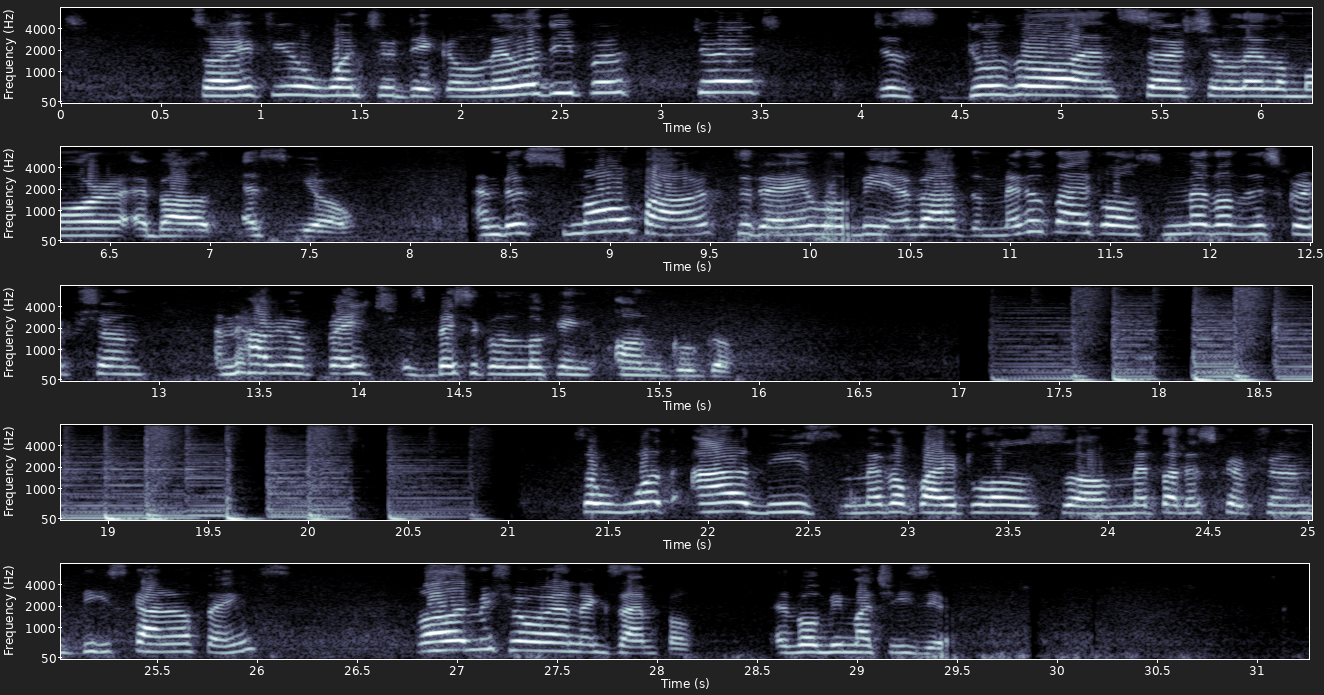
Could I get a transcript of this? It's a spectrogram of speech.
So if you want to dig a little deeper to it, just Google and search a little more about SEO. And this small part today will be about the meta titles, meta description, and how your page is basically looking on Google. So what are these meta titles, uh, meta description, these kind of things? Well, let me show you an example. It will be much easier.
